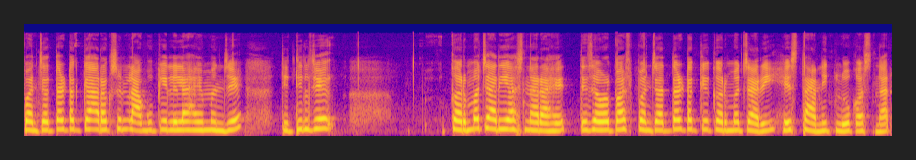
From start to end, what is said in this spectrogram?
पंच्याहत्तर टक्के आरक्षण लागू केलेलं आहे म्हणजे तेथील जे कर्मचारी असणार आहेत ते जवळपास पंच्याहत्तर टक्के कर्मचारी हे स्थानिक लोक असणार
